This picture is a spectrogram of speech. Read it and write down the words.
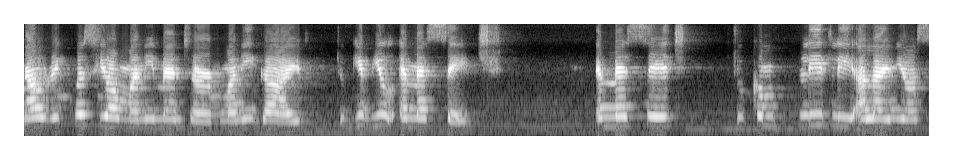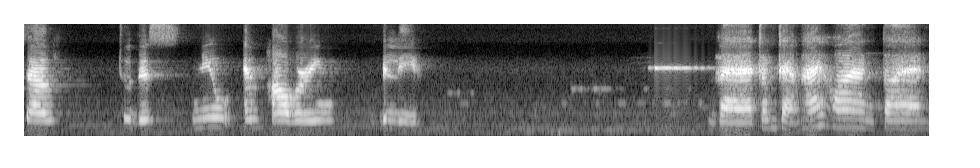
Now request your money mentor, money guide to give you a message. A message to completely align yourself to this new empowering belief. và trong trạng thái hoàn toàn,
